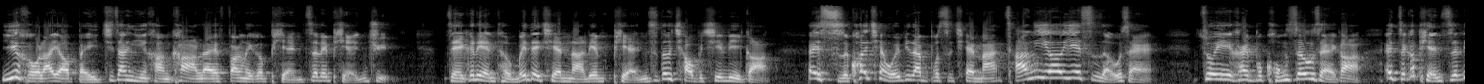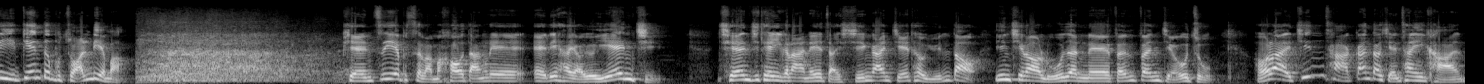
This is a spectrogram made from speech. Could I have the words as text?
以后呢，要备几张银行卡来防那个骗子的骗局。这个年头没得钱了，连骗子都瞧不起你，嘎。哎，四块钱未必然不是钱吗？苍蝇也是肉噻，嘴还不空手噻，嘎。哎，这个骗子你一点都不专业嘛。骗子也不是那么好当的，哎，你还要有演技。前几天一个男的在西安街头晕倒，引起了路人的纷纷救助。后来警察赶到现场一看。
